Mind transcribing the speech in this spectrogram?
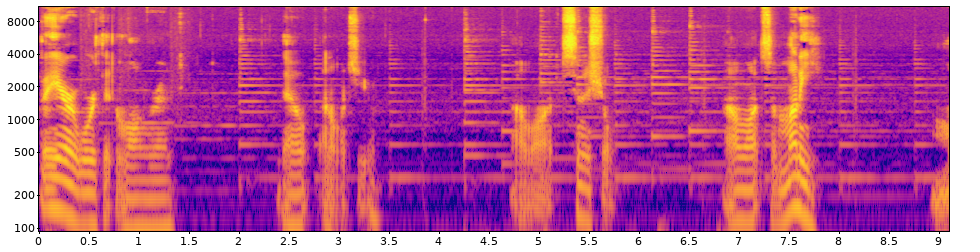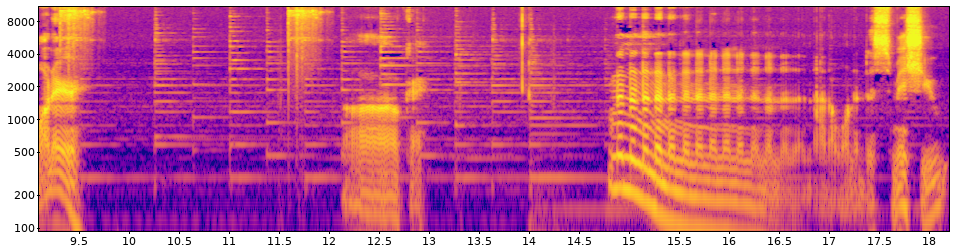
They are worth it in the long run. No, I don't want you. I want Seneschal. I want some money. Money! Uh, okay. No, no, no, no, no, no, no, no, no, no, no, no, no, no. I don't want to dismiss you.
